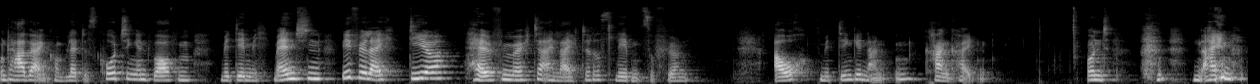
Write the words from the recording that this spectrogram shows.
und habe ein komplettes Coaching entworfen, mit dem ich Menschen wie vielleicht dir helfen möchte, ein leichteres Leben zu führen. Auch mit den genannten Krankheiten. Und nein,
